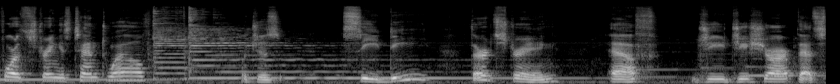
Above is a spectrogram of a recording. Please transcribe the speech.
Fourth string is 10, 12, which is C, D. Third string, F, G, G sharp, that's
